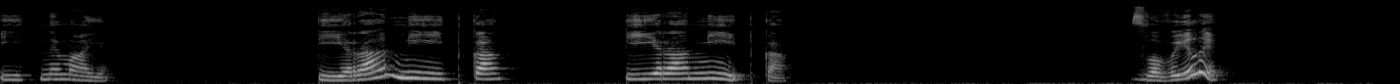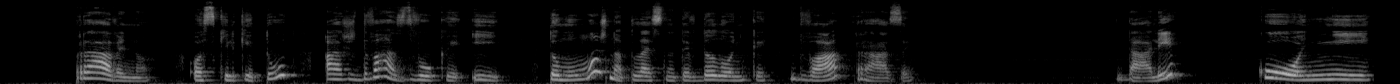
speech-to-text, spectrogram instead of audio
І немає. Пірамідка. Пірамідка. Зловили? Правильно, оскільки тут аж два звуки І, тому можна плеснути в долоньки два рази. Далі коні.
